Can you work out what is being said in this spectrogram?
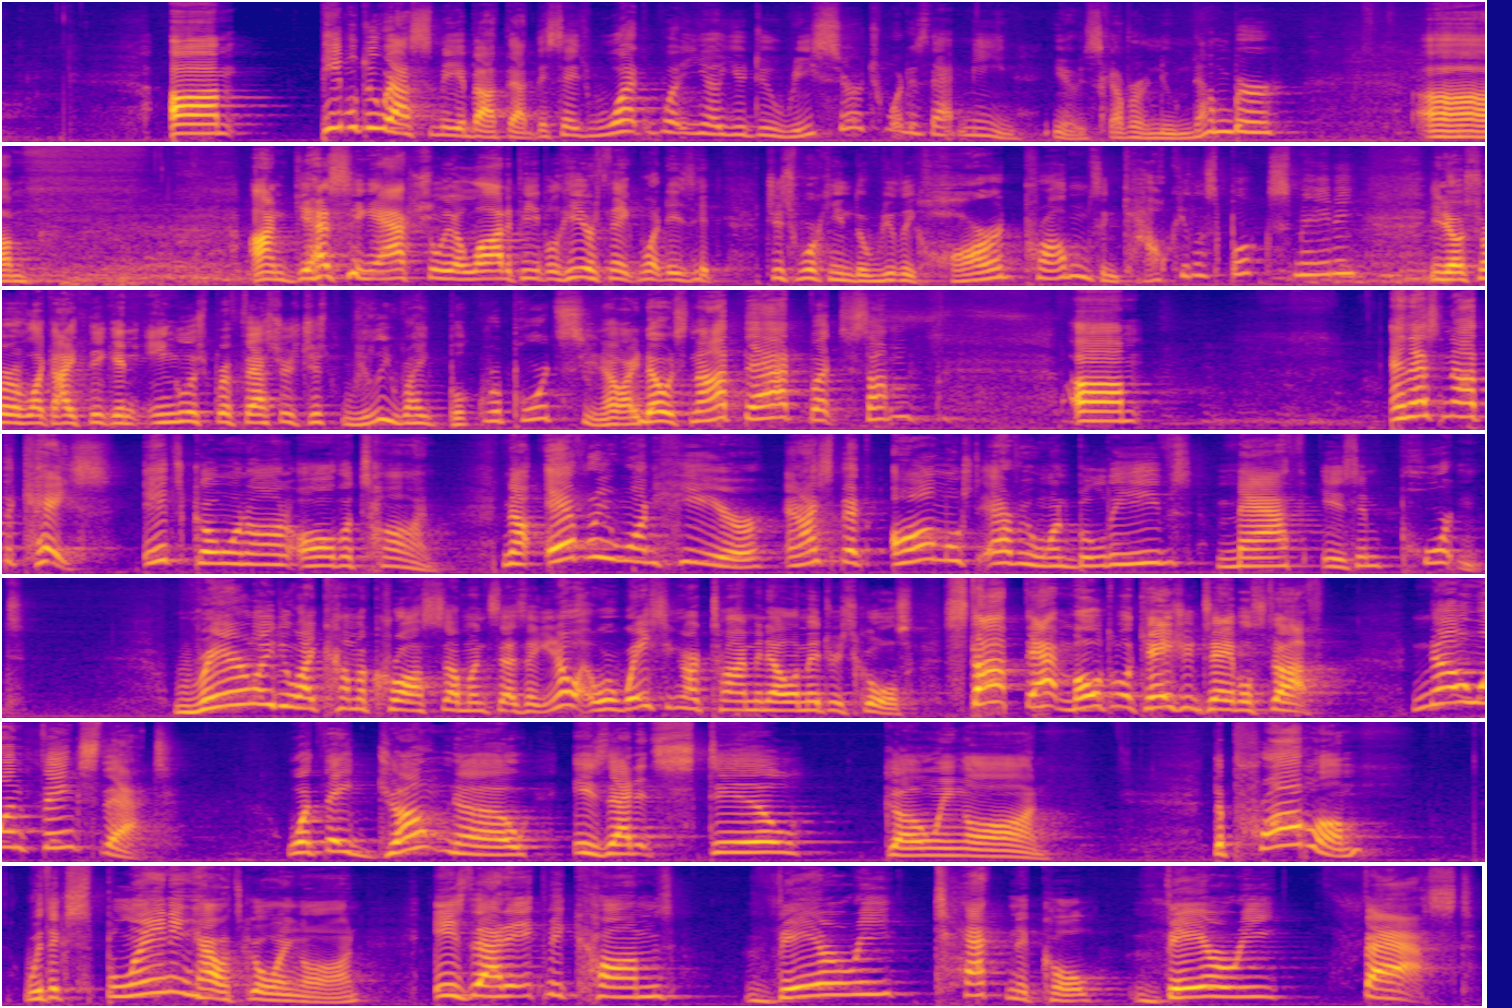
Um, people do ask me about that. They say, what, what, you know, you do research? What does that mean? You know, discover a new number? Um, I'm guessing actually a lot of people here think, what is it, just working the really hard problems in calculus books, maybe? You know, sort of like I think in English professors just really write book reports. You know, I know it's not that, but something. Um, and that's not the case. It's going on all the time. Now, everyone here, and I expect almost everyone, believes math is important. Rarely do I come across someone says that, you know what, we're wasting our time in elementary schools. Stop that multiplication table stuff. No one thinks that. What they don't know is that it's still going on. The problem with explaining how it's going on is that it becomes very technical very fast.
